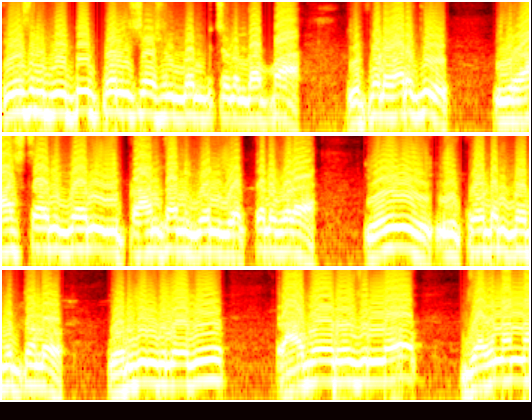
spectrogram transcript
కేసులు పెట్టి పోలీస్ స్టేషన్ పంపించడం తప్ప ఇప్పటి వరకు ఈ రాష్ట్రానికి కానీ ఈ ప్రాంతానికి కానీ ఎక్కడ కూడా ఏమి ఈ కూటమి ప్రభుత్వంలో ఒరిగింది లేదు. రాబోయే రోజుల్లో జగనన్న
